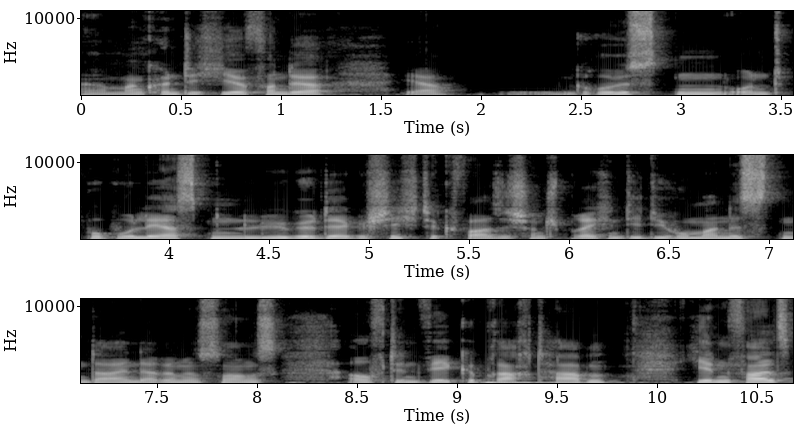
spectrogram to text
Äh, man könnte hier von der ja größten und populärsten Lüge der Geschichte quasi schon sprechen, die die Humanisten da in der Renaissance auf den Weg gebracht haben. Jedenfalls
